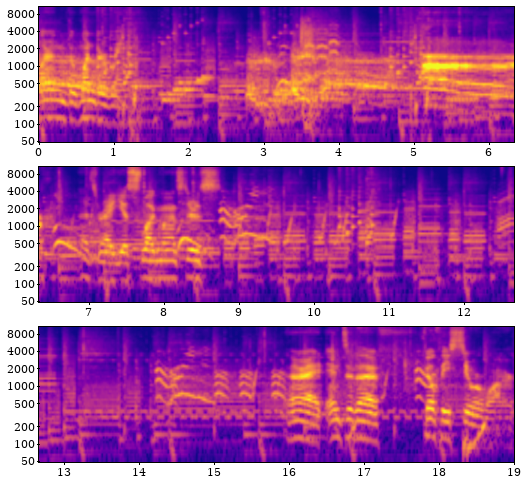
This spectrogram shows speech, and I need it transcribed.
learned the Wonderwing. That's right, you slug monsters. Into the filthy sewer water.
